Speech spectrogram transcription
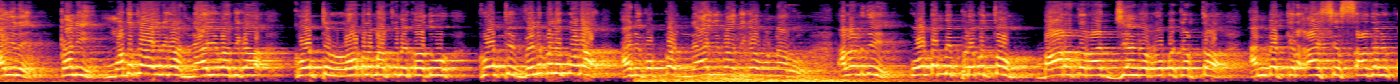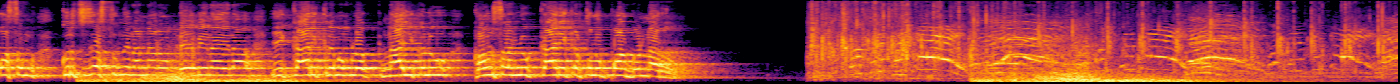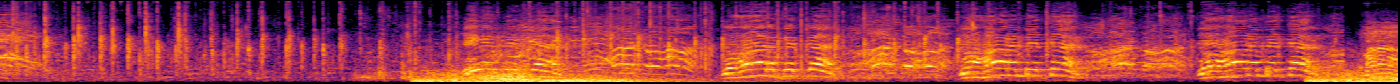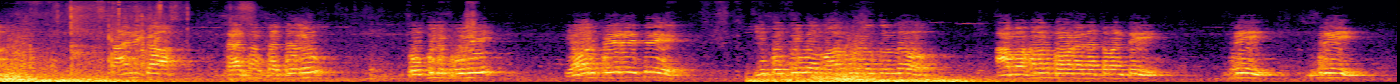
ఆయనే. కానీ మొదట ఆయనగా న్యాయవాదిగా కోర్టు లోపల మాత్రమే కాదు కోర్టు వెలుపల కూడా ఆయన గొప్ప న్యాయవాదిగా ఉన్నారు. అలాంటిది కూటమి ప్రభుత్వం భారత రాజ్యాంగ రూపకర్త అంబేద్కర్ ఆశయ సాధన కోసం కృషి చేస్తుందని అన్నారు బేబీ నాయన. ఈ కార్యక్రమంలో నాయకులు కౌన్సిలర్లు కార్యకర్తలు పాల్గొన్నారు. జై అంబేద్కర్ జోహార్ అంబేద్కర్. జోహార్ అంబేద్కర్. జోహార్ అంబేద్కర్. మన స్థానిక శాసనసభ్యులు బొబ్బుల పూలి ఎవరి పేరైతే ఈ బొబ్బుల్లో మార్పుడవుతుందో ఆ మహానుభావుడైనటువంటి శ్రీ శ్రీ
